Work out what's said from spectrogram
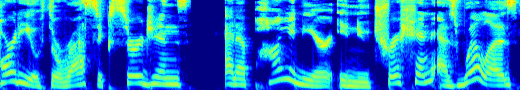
cardiothoracic surgeons and a pioneer in nutrition, as well as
